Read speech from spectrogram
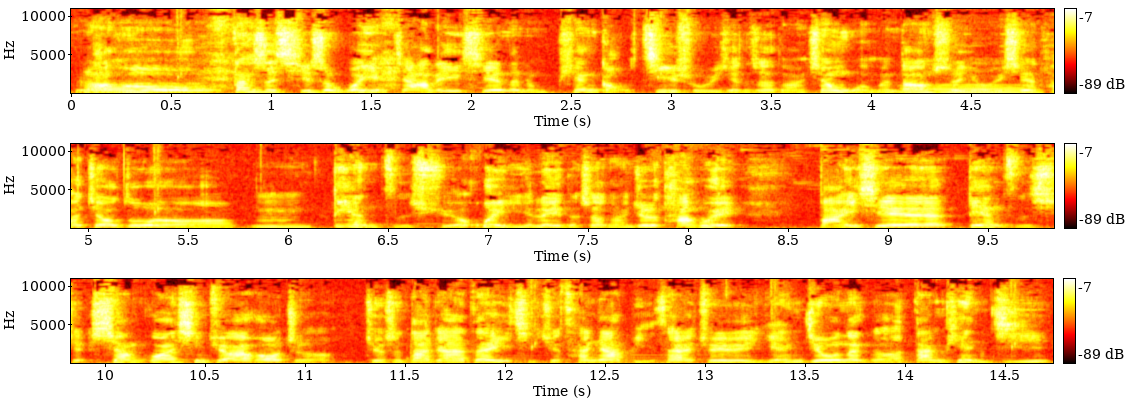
然后，但是其实我也加了一些那种偏搞技术一些的社团，像我们当时有一些哦。它叫做嗯电子学会一类的社团，就是它会把一些电子相相关兴趣爱好者，就是大家在一起去参加比赛，去研究那个单片机，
